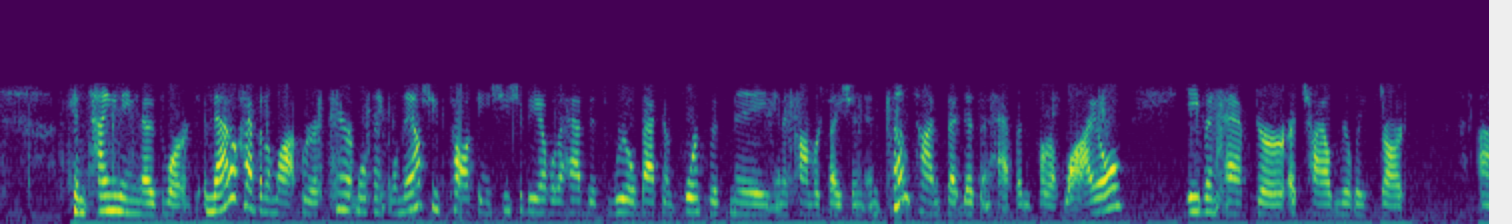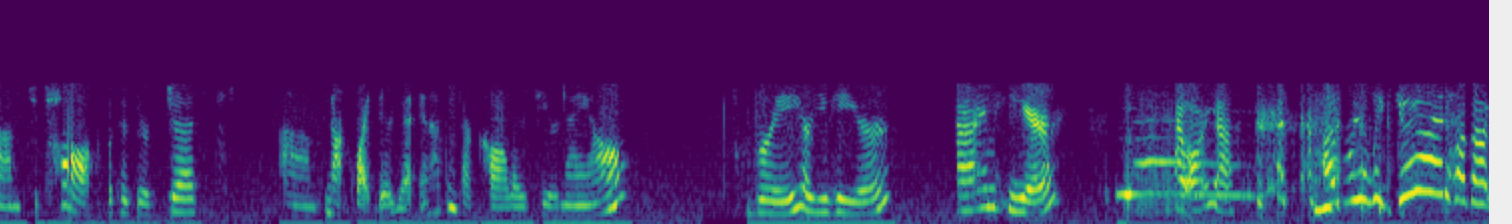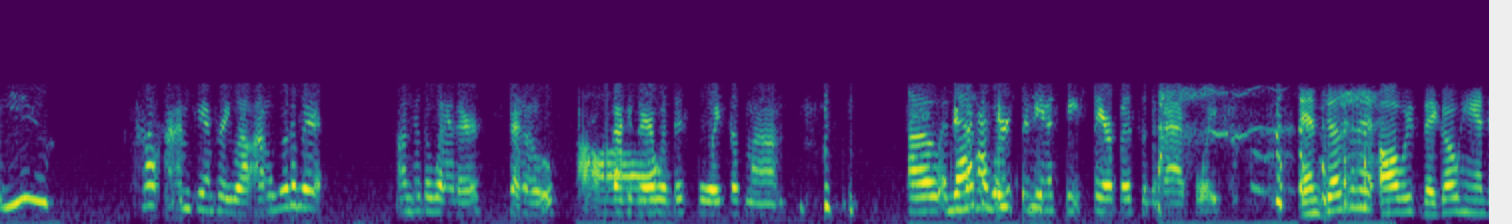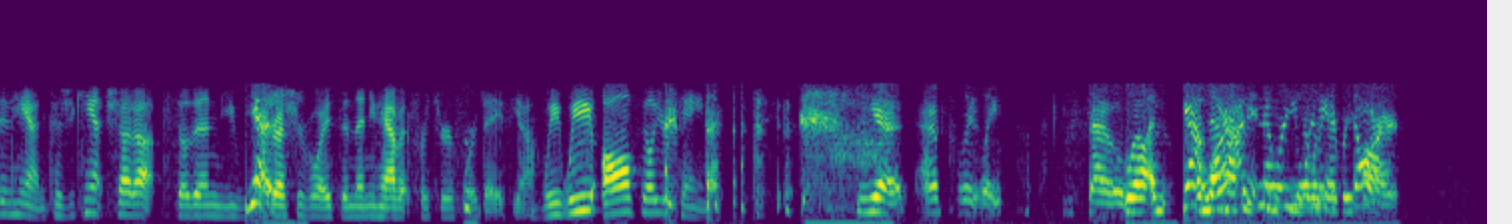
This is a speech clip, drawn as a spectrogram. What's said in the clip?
containing those words. And that'll happen a lot where a parent will think, well, now she's talking, she should be able to have this real back and forth with me in a conversation. And sometimes that doesn't happen for a while, even after a child really starts um, to talk because they're just um, not quite there yet. And I think our caller's here now. Bree, are you here? I'm here. Yay. How are you? I'm really good. How about you? Oh, I'm doing pretty well. I'm a little bit under the weather, so oh. I could bear with this voice of mine. Oh, and that's happens worse than being a speech therapist with a bad voice. And doesn't it always they go hand in hand because you can't shut up so then you Yes. stress your voice and then you have it for three or four days yeah we we all feel your pain yes, absolutely. So well, and yeah, and that Laura, I didn't know where you wanted me to start.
